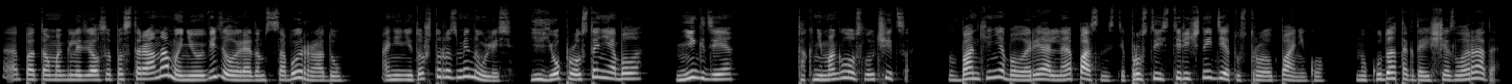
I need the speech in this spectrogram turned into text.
а потом огляделся по сторонам и не увидел рядом с собой Раду. Они не то что разминулись, ее просто не было. Нигде. Так не могло случиться. В банке не было реальной опасности, просто истеричный дед устроил панику. Но куда тогда исчезла Рада?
